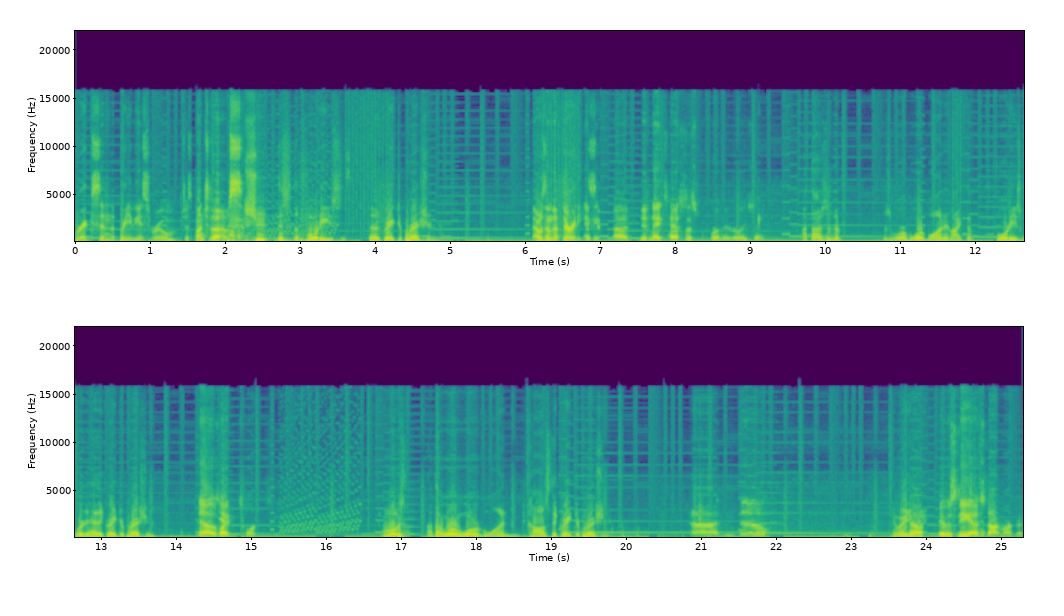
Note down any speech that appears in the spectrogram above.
bricks in the previous room? Just punch those. Oh shoot, this is the 40s, the Great Depression. That was in the 30s. Uh, didn't they test this before they released it? I thought it was in the was World War One in like the 40s where they had the Great Depression. No, it was Yeah. like the 20. What was I thought World War One caused the Great Depression. Uh, no. Anyway, No, it was the uh, stock market.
